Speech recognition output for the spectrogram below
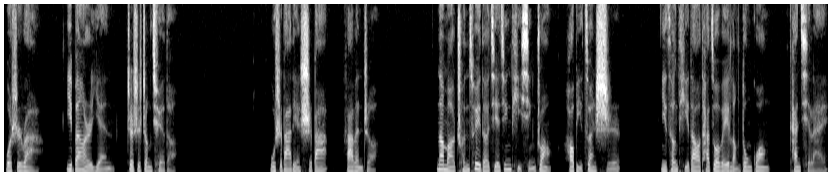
我是 Ra。一般而言，这是正确的。五十八点十八，发问者。那么，纯粹的结晶体形状，好比钻石。你曾提到它作为冷冻光，看起来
